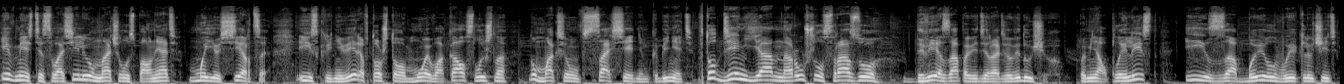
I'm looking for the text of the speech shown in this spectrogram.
и вместе с Василием начал исполнять «Мое сердце», искренне веря в то, что мой вокал слышно, ну, максимум в соседнем кабинете. В тот день я нарушил сразу две заповеди радиоведущих. Поменял плейлист и забыл выключить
